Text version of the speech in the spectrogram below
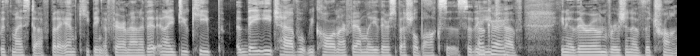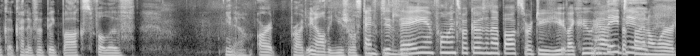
with my stuff, but I am keeping a fair amount of it, and I do keep. They each have what we call in our family their special boxes. So they each have, you know, their own version of the trunk, a kind of a big box full of, you know, art project, you know, all the usual stuff. And do keep. they influence what goes in that box, or do you? Like, who has they the do. final word?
